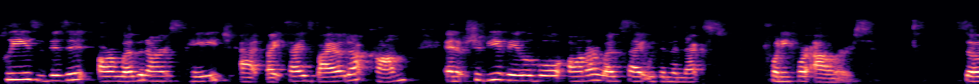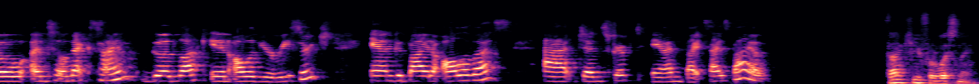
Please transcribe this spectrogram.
please visit our webinars page at bitesizebio.com and it should be available on our website within the next 24 hours. So until next time, good luck in all of your research and goodbye to all of us at GenScript and Bitesize Bio. Thank you for listening.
